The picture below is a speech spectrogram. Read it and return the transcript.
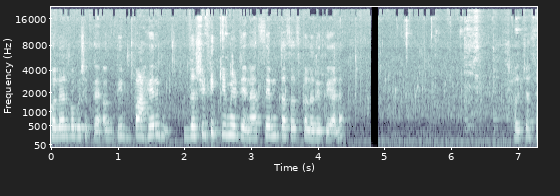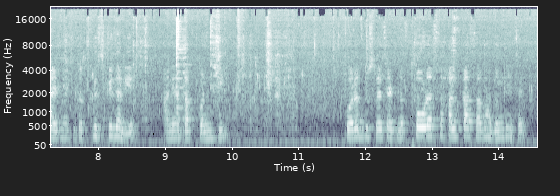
कलर बघू शकता अगदी बाहेर जशी टिक्की मिळते ना सेम तसाच कलर येतो याला. खालच्या साईडने सुद्धा क्रिस्पी झाली आहे आणि आता आपण जी परत दुसऱ्या साईडनं थोडासा हलकासा भाजून घ्यायचा आहे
